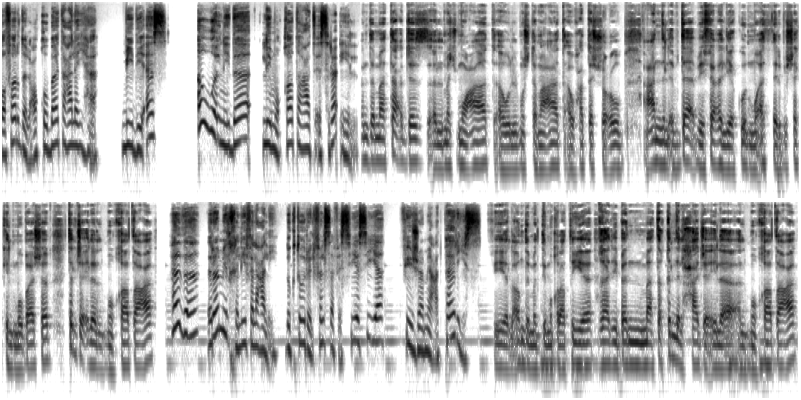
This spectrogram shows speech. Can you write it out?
وفرض العقوبات عليها إس أول نداء لمقاطعة إسرائيل. عندما تعجز المجموعات أو المجتمعات أو حتى الشعوب عن الإبداء بفعل يكون مؤثر بشكل مباشر تلجأ إلى المقاطعة. هذا رامي الخليفة العلي دكتور الفلسفة السياسية في جامعة باريس. في الأنظمة الديمقراطية غالبا ما تقل الحاجة إلى المقاطعة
